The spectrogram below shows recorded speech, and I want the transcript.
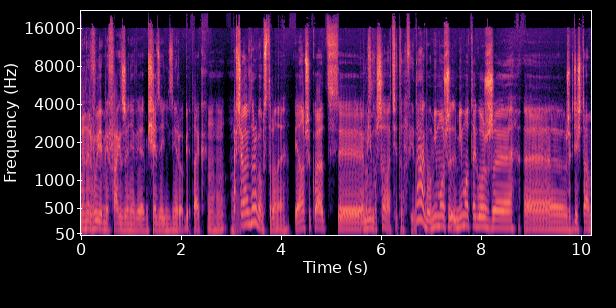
denerwuje mnie fakt, że nie wiem, siedzę i nic nie robię, tak. Mhm. A chciałem w drugą stronę. Ja na przykład... mimo- Rozkoszować cię to chwilę. tak, bo mimo, że, mimo tego, że, e, że gdzieś tam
